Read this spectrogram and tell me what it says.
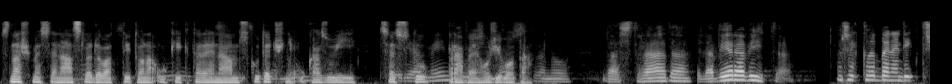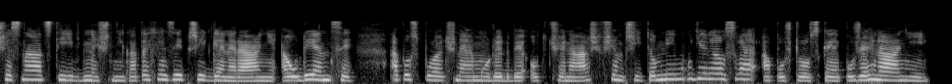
Snažme se následovat tyto nauky, které nám skutečně ukazují cestu pravého života řekl Benedikt XVI. v dnešní katechezi při generální audienci a po společné modlitbě odčenáš všem přítomným udělil své apoštolské požehnání.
